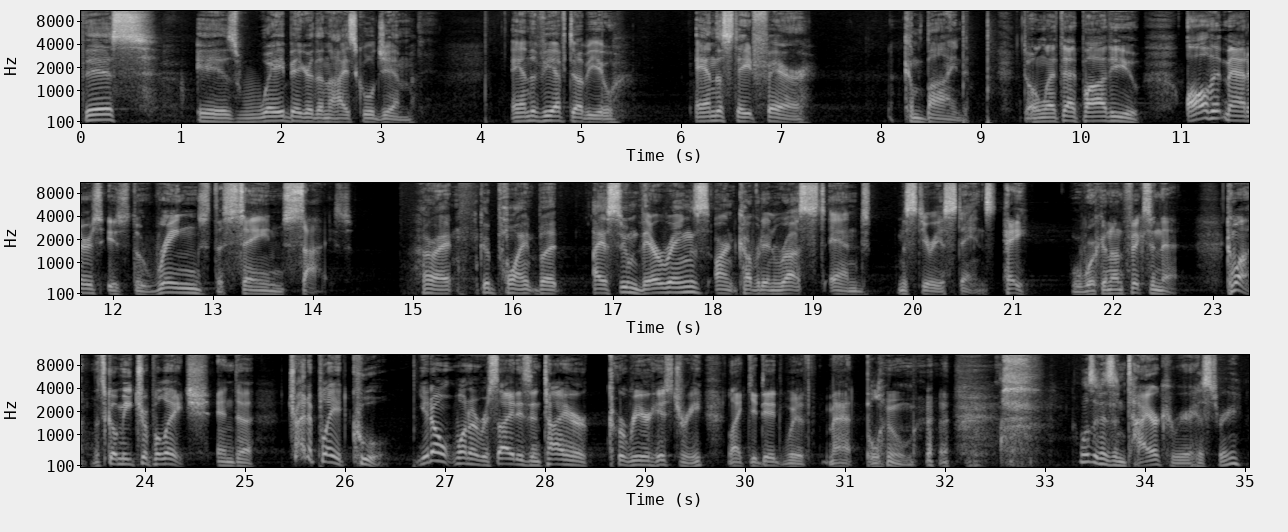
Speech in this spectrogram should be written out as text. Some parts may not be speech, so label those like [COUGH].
This is way bigger than the high school gym, and the VFW, and the state fair combined. Don't let that bother you. All that matters is the ring's the same size. All right, good point, but I assume their rings aren't covered in rust and mysterious stains. Hey, we're working on fixing that. Come on, let's go meet Triple H and uh, try to play it cool. You don't want to recite his entire career history like you did with Matt Bloom. [LAUGHS] It wasn't his entire career history.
